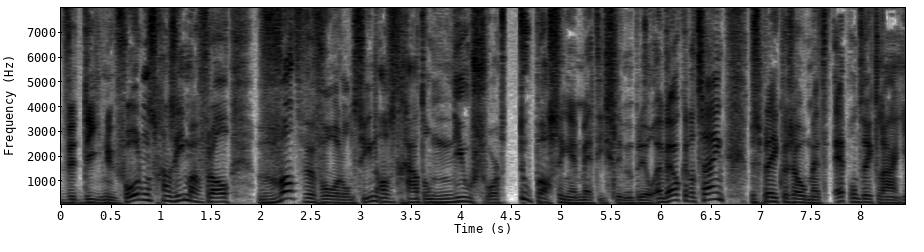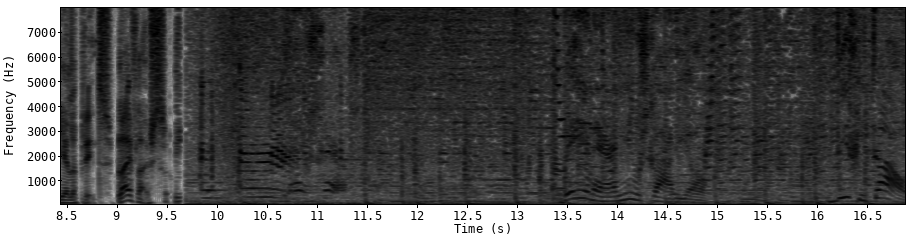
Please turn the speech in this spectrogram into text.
we die nu voor ons gaan zien, maar vooral wat we voor ons zien als het gaat om nieuw soort toepassingen met die slimme bril. En welke dat zijn, bespreken we zo met appontwikkelaar Jelle Prins. Blijf luisteren. BNR Nieuwsradio. Digitaal.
